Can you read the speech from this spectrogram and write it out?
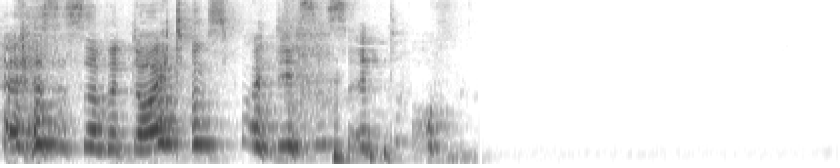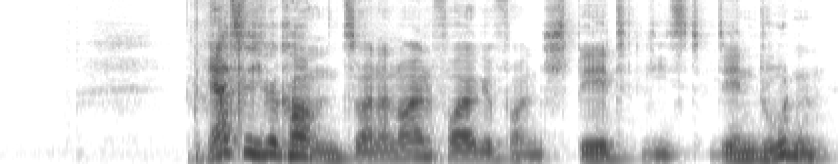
Es ist so bedeutungsvoll, dieses Intro. Herzlich willkommen zu einer neuen Folge von Spät liest den Duden.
